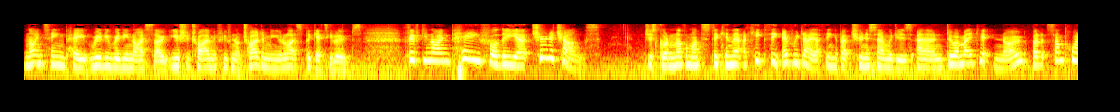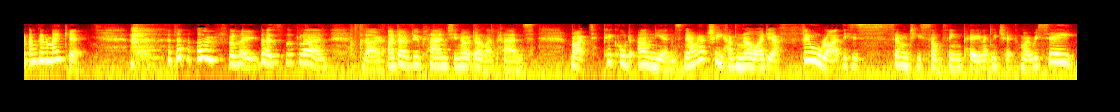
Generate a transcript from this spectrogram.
19p really really nice though. You should try them if you've not tried them and you like spaghetti loops. 59p for the uh, tuna chunks. Just got another one to stick in there. I keep thinking every day I think about tuna sandwiches and do I make it? No but at some point I'm going to make it Hopefully, that's the plan. No, I don't do plans. You know I don't like plans. Right, pickled onions. Now, I actually have no idea. I feel like this is 70 something p. Let me check my receipt.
